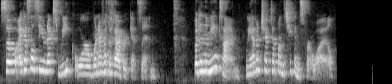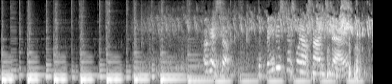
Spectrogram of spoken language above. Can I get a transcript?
So I guess I'll see you next week or whenever the fabric gets in. But in the meantime, we haven't checked up on the chickens for a while. Okay, so the babies just went outside today.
